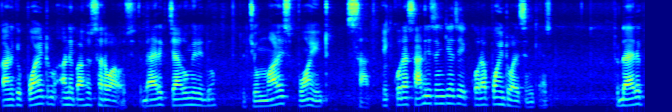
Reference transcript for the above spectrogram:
કારણ કે પોઈન્ટ અને પાછો સરવાળો છે. તો ડાયરેક્ટ ચાર ઉમેરી દો. તો ચુમ્માળીસ પોઈન્ટ સાત. એક કોરા સાદી સંખ્યા છે, એક કોરા પોઈન્ટવાળી સંખ્યા છે. તો ડાયરેક્ટ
